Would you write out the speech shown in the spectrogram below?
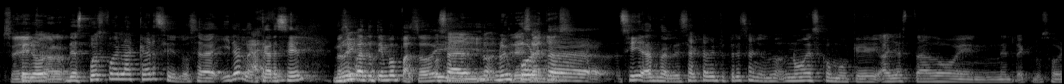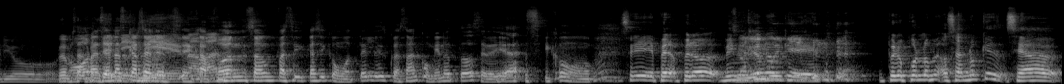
Sí, pero claro. después fue a la cárcel. O sea, ir a la Ah, cárcel. No sé cuánto tiempo pasó. O sea, no, no tres importa. Sí, ándale, exactamente tres años. No, no es como que haya estado en el reclusorio. Pero pues, norte, parecer las ni- cárceles en. Japón son casi, casi como hoteles. Cuando estaban comiendo todo se veía así como... Sí, pero, pero me Se imagino que. Pero por lo menos, o sea, no que sea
